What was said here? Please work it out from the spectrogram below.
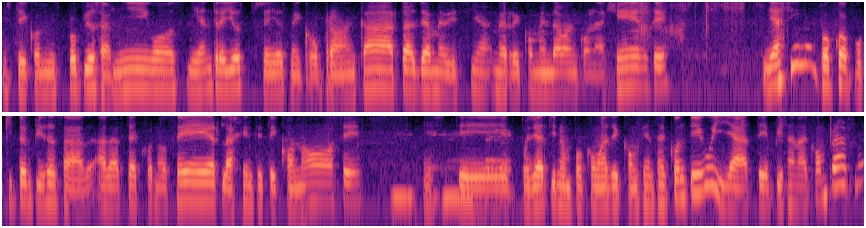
este, con mis propios amigos, y entre ellos, pues ellos me compraban cartas, ya me decían, me recomendaban con la gente. Y así, ¿no? Poco a poquito empiezas a, darte a conocer, la gente te conoce, este, pues ya tiene un poco más de confianza contigo y ya te empiezan a comprar, ¿no?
